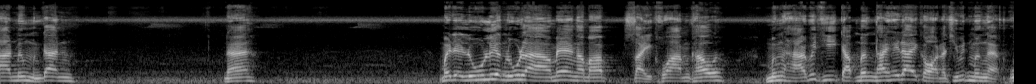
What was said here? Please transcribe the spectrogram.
าญมึงเหมือนกัน นะ ไม่ได้รู้เรื่องรู้ราวแม่งเอามาใส่ความเขา มึงหาวิธีกลับเมืองไทยให้ได้ก่อนนะชีวิตมึงอะ กู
